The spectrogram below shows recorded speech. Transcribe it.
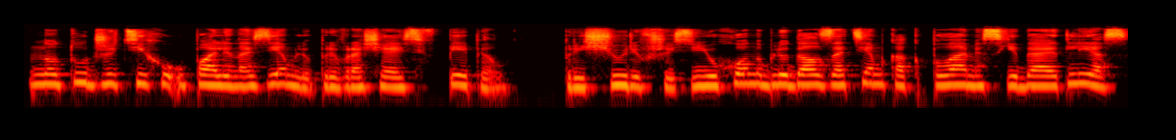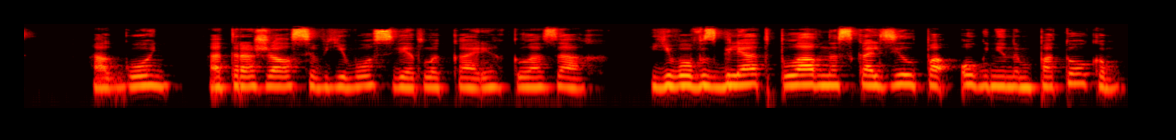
но тут же тихо упали на землю, превращаясь в пепел. Прищурившись, Юхо наблюдал за тем, как пламя съедает лес. Огонь отражался в его светло-карих глазах. Его взгляд плавно скользил по огненным потокам,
